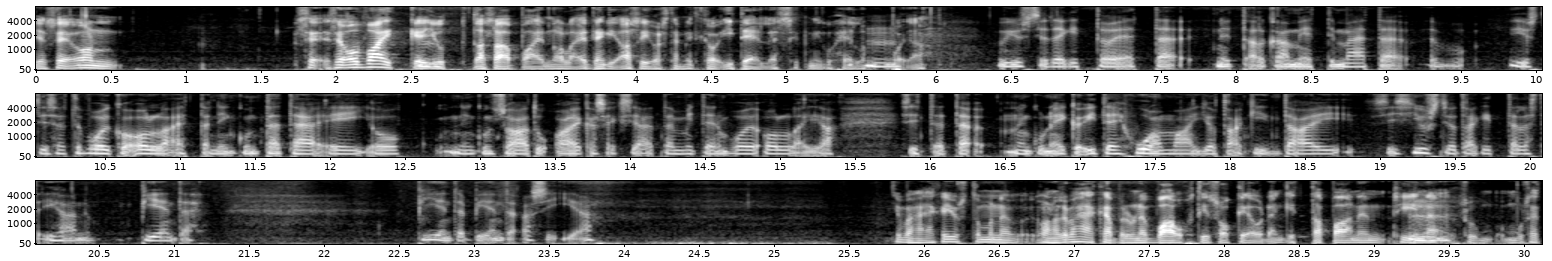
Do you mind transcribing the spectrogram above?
Ja se on, se, se on vaikea mm. juttu tasapainoilla, etenkin asioista, mitkä on itselle sit niinku helppoja. Mm. just jotenkin toi, että nyt alkaa miettimään, että justiinsa, että voiko olla, että niin kuin tätä ei ole niin kuin saatu aikaiseksi ja että miten voi olla ja sitten, että niin kuin eikö itse huomaa jotakin tai siis just jotakin tällaista ihan pientä, pientä, pientä asiaa. Ja vähän ehkä just tommonen, onhan se vähän ehkä vauhtisokeudenkin tapainen siinä, mm. että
